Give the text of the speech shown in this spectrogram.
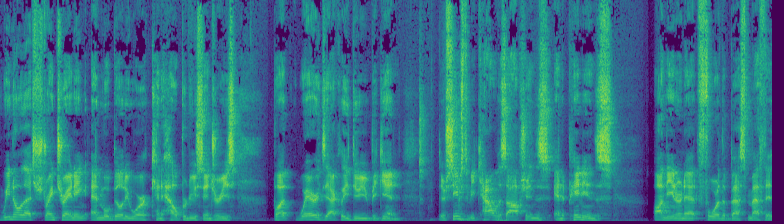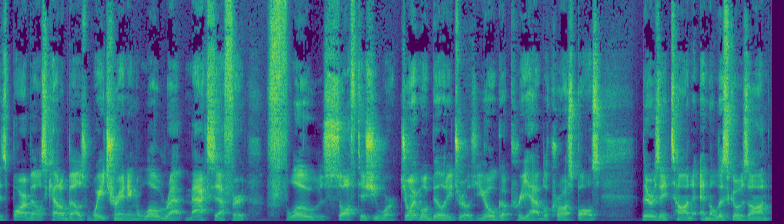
We know that strength training and mobility work can help reduce injuries, but where exactly do you begin? There seems to be countless options and opinions on the internet for the best methods barbells, kettlebells, weight training, low rep, max effort, flows, soft tissue work, joint mobility drills, yoga, prehab, lacrosse balls. There is a ton, and the list goes on.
